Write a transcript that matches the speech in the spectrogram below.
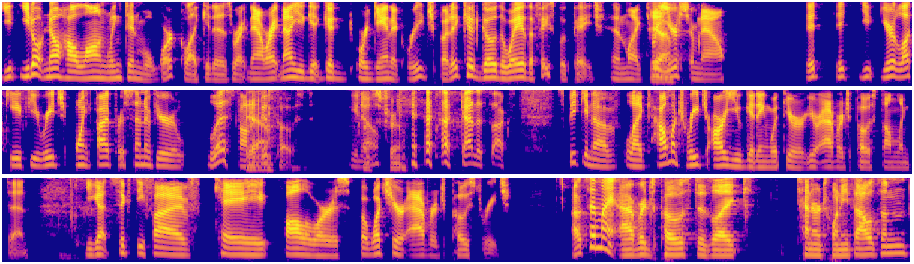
you, you don't know how long LinkedIn will work like it is right now. Right now, you get good organic reach, but it could go the way of the Facebook page. And like three yeah. years from now, it it you, are lucky if you reach 0.5 percent of your list on yeah. a good post. You know, that's true. kind of sucks. Speaking of, like, how much reach are you getting with your your average post on LinkedIn? You got 65k followers, but what's your average post reach? I would say my average post is like 10 or 20,000.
